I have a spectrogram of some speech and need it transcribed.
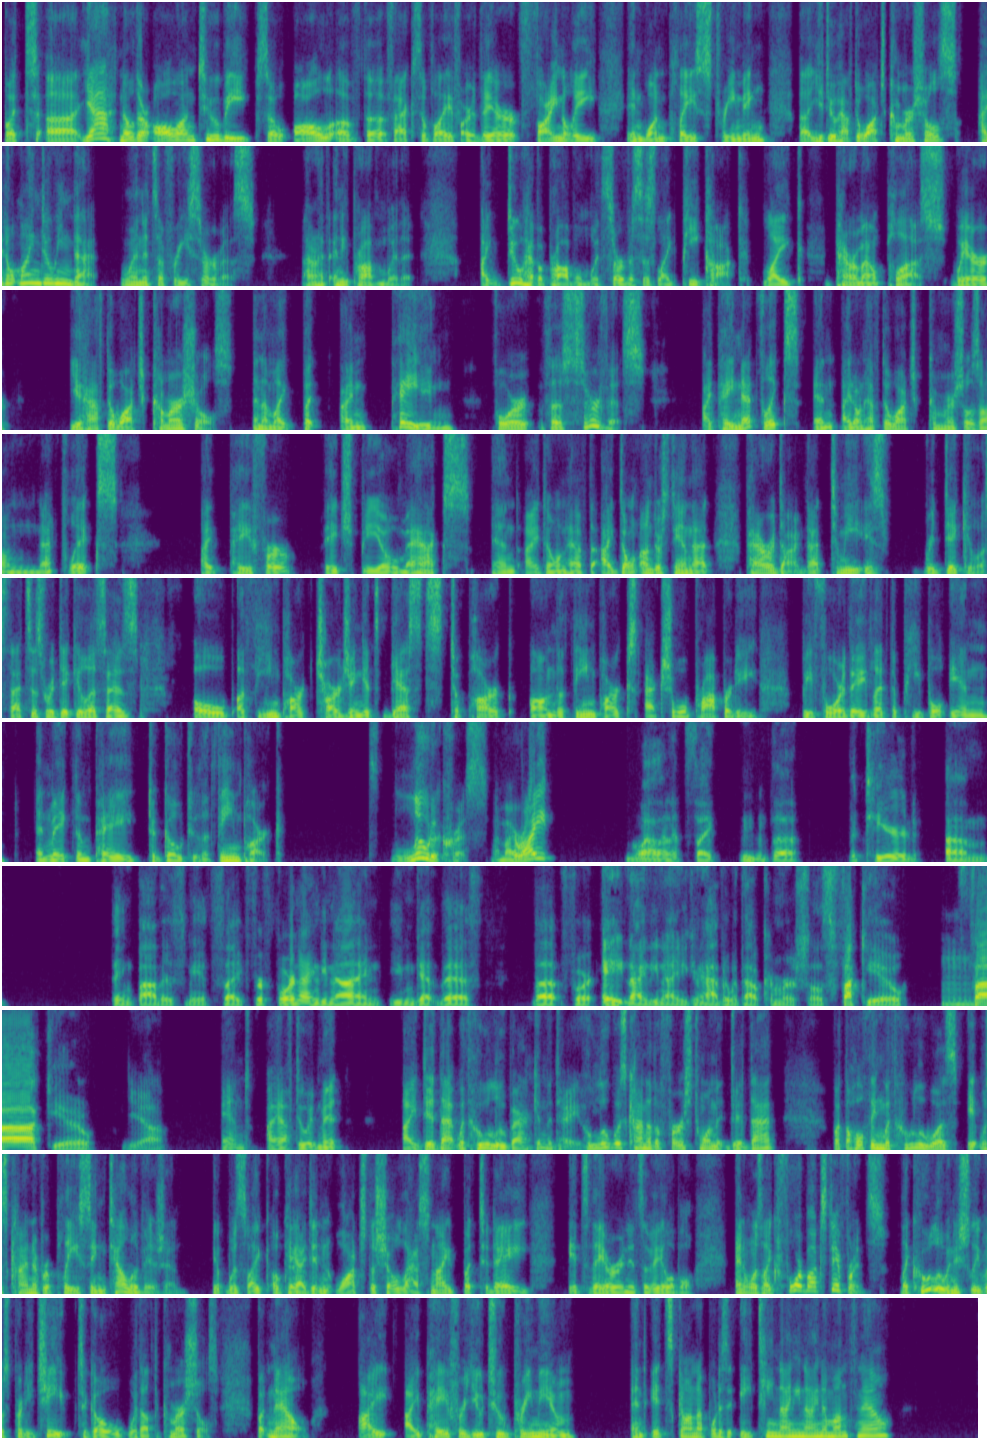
But uh, yeah, no, they're all on Tubi. So all of the facts of life are there finally in one place streaming. Uh, you do have to watch commercials. I don't mind doing that when it's a free service. I don't have any problem with it. I do have a problem with services like Peacock, like Paramount Plus, where you have to watch commercials. And I'm like, but I'm paying for the service. I pay Netflix and I don't have to watch commercials on Netflix. I pay for HBO Max and I don't have to, I don't understand that paradigm. That to me is ridiculous. That's as ridiculous as, oh, a theme park charging its guests to park on the theme park's actual property before they let the people in and make them pay to go to the theme park. It's ludicrous. Am I right? Well, and it's like the the tiered um thing bothers me. It's like for four ninety nine you can get this, but for eight ninety nine you can have it without commercials. Fuck you. Mm. Fuck you. Yeah. And I have to admit, I did that with Hulu back in the day. Hulu was kind of the first one that did that. But the whole thing with Hulu was it was kind of replacing television. It was like, okay, I didn't watch the show last night, but today it's there and it's available. And it was like four bucks difference. Like Hulu initially was pretty cheap to go without the commercials. But now I I pay for YouTube premium and it's gone up, what is it, $18.99 a month now?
